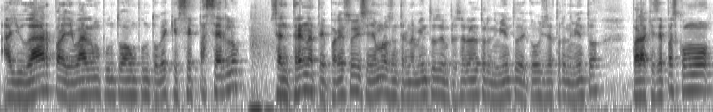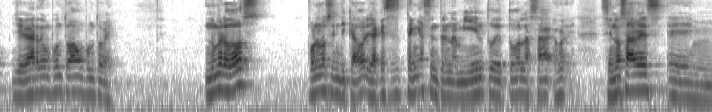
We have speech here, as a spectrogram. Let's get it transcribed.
ayudar para llevar de un punto A a un punto B, que sepa hacerlo. O sea, entrénate. Para eso diseñamos los entrenamientos de empresario de alto rendimiento, de coach de alto rendimiento, para que sepas cómo llegar de un punto A a un punto B. Número dos, pon los indicadores, ya que tengas entrenamiento de todas las... Si no sabes... em,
